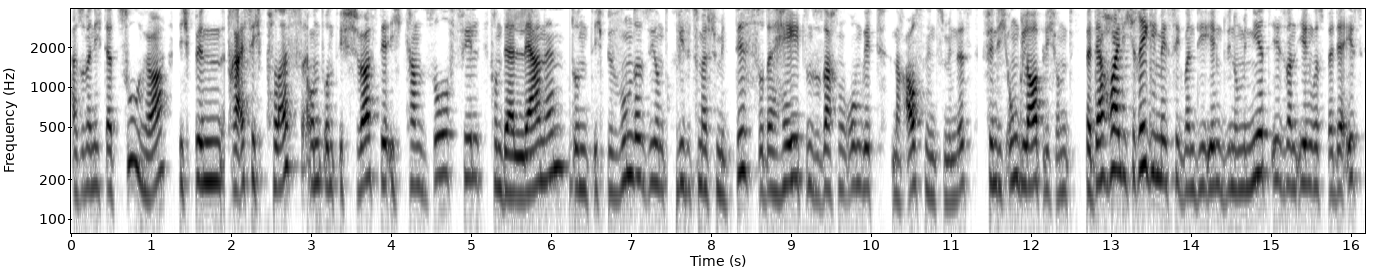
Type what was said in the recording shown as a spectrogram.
Also wenn ich der zuhöre, ich bin 30 plus und, und ich schwör's dir, ich kann so viel von der lernen und ich bewundere sie und wie sie zum Beispiel mit Diss oder Hate und so Sachen rumgeht, nach außen hin zumindest, finde ich unglaublich und bei der heule ich regelmäßig, wenn die irgendwie nominiert ist, wenn irgendwas bei der ist,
